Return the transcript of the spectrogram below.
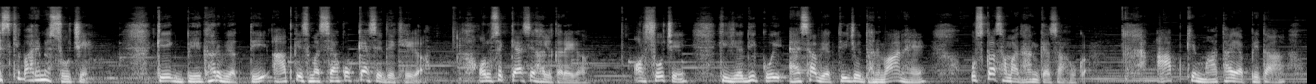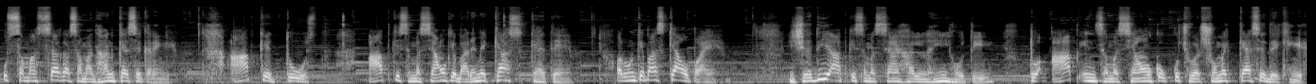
इसके बारे में सोचें कि एक बेघर व्यक्ति आपकी समस्या को कैसे देखेगा और उसे कैसे हल करेगा। और सोचें कि यदि कोई ऐसा व्यक्ति जो धनवान है, उसका समाधान कैसा होगा? आपके माता या पिता उस समस्या का समाधान कैसे करेंगे? आपके दोस्त आपकी समस्याओं के बारे में क्या कहते हैं और उनके पास क्या उपाय हैं? यदि आपकी समस्याएँ हल नहीं होती तो आप इन समस्याओं को कुछ वर्षों में कैसे देखेंगे?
